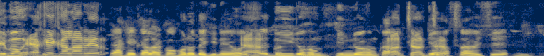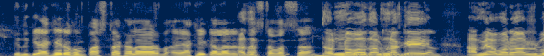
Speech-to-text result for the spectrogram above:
এবং একই কালারের? একই কালার কখনো দেখি নাই। হয়েছে হ্যাঁ। দুই রকম তিন রকম কালার আচ্ছা, আচ্ছা, বাচ্চা হয়েছে। কিন্তু কি একই রকম পাঁচটা কালার একই কালারের আচ্ছা, পাঁচটা বাচ্চা। ধন্যবাদ আপনাকে। আমি আবারও আসব।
